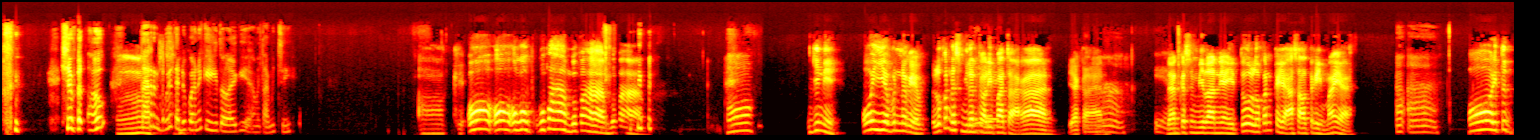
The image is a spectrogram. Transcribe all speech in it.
siapa tahu Hmm, ntar gue ke depannya kayak gitu lagi ya amit amit sih Oke. Oh, oh, oh, gue, gue paham, gue paham, gue paham. Oh, gini. Oh iya bener ya. Lu kan udah sembilan Iya. kali pacaran, ya kan? Ah, iya Dan kesembilannya itu lo kan kayak asal terima ya. Ah. Oh, itu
